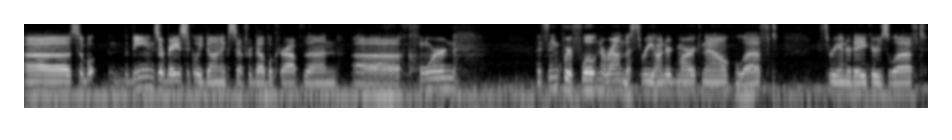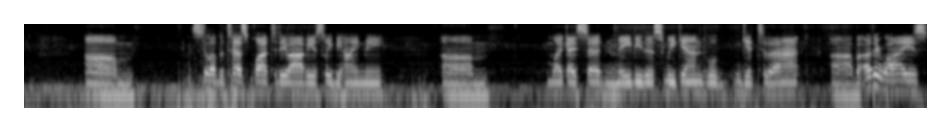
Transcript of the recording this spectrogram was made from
uh, so the beans are basically done except for double crop then. Corn, I think we're floating around the 300 mark now left. 300 acres left. Um, still have the test plot to do, obviously, behind me. Um, like I said, maybe this weekend we'll get to that. Uh, but otherwise,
